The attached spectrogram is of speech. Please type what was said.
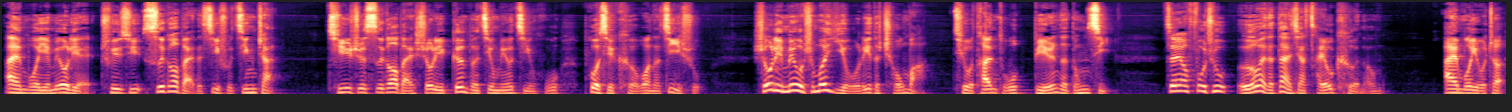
艾莫也没有脸吹嘘斯高柏的技术精湛。其实，斯高柏手里根本就没有锦湖迫切渴望的技术，手里没有什么有力的筹码，却贪图别人的东西，怎样付出额外的代价才有可能？艾莫有着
